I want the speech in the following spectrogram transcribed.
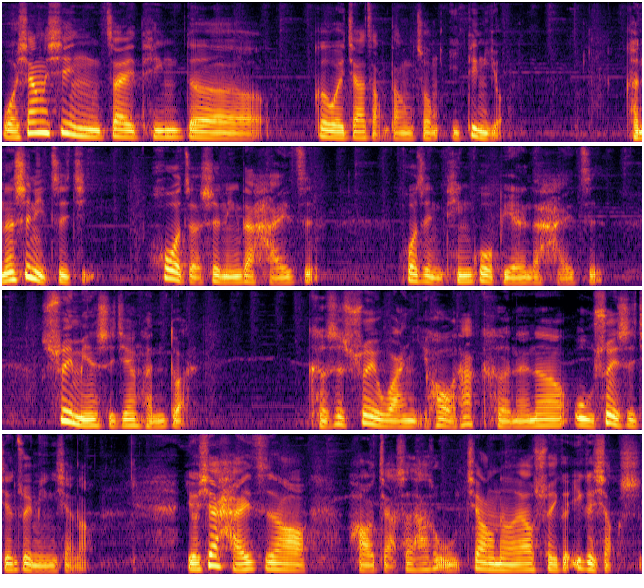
我相信在听的各位家长当中，一定有可能是你自己，或者是您的孩子，或者你听过别人的孩子，睡眠时间很短，可是睡完以后，他可能呢午睡时间最明显了。有些孩子哦，好，假设他是午觉呢，要睡个一个小时，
